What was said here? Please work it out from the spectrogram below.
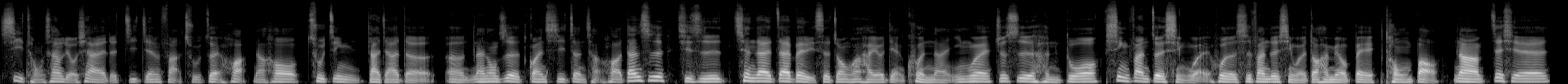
系统上留下来的基奸法除罪化，然后促进大家的呃男同志的关系正常化。但是其实现在在贝里斯的状况还有点困难，因为就是很多性犯罪行为或者是犯罪行为都还没有被通报。那这些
